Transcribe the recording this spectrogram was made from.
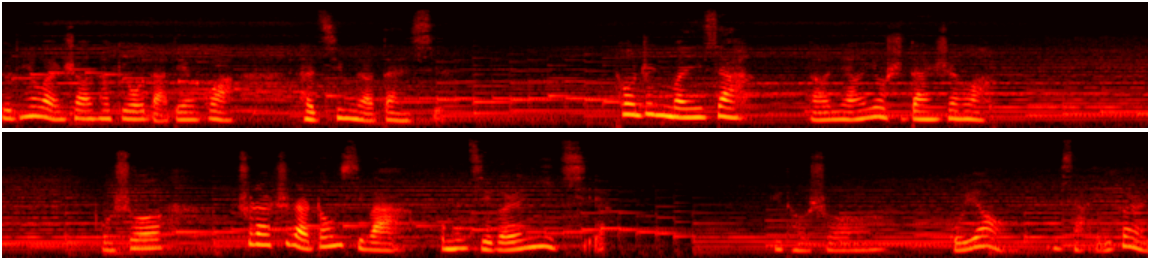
有天晚上，他给我打电话，他轻描淡写：“通知你们一下。”老娘又是单身了。我说：“出来吃点东西吧，我们几个人一起。”芋头说：“不用，我想一个人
